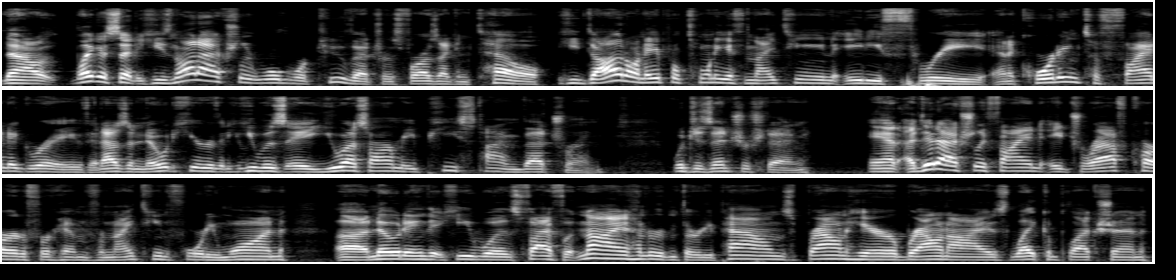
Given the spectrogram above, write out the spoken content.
Now, like I said, he's not actually a World War II veteran as far as I can tell. He died on April 20th, 1983, and according to Find a Grave, it has a note here that he was a U.S. Army peacetime veteran, which is interesting. And I did actually find a draft card for him from 1941, uh, noting that he was 5 foot 9, 130 pounds, brown hair, brown eyes, light complexion,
